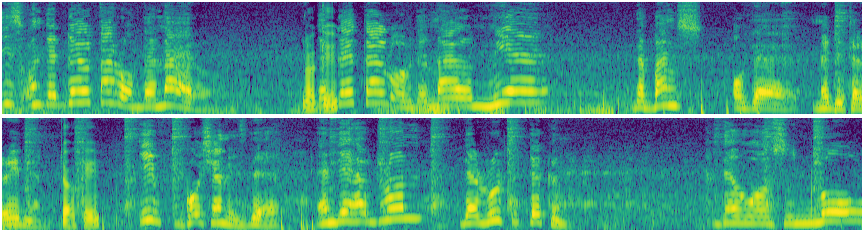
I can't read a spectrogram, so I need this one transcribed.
is on the delta of the Nile. Okay. The delta of the Nile near the banks of the Mediterranean. Okay. If Goshen is there, and they have drawn the route taken, there was no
